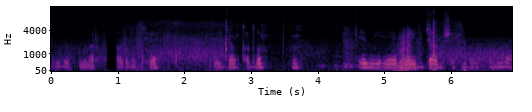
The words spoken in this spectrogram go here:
Şöyle bunlar fazlalık. O yüzden kırdım. Ev yerleri güzel bir şekilde. Bunlar.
